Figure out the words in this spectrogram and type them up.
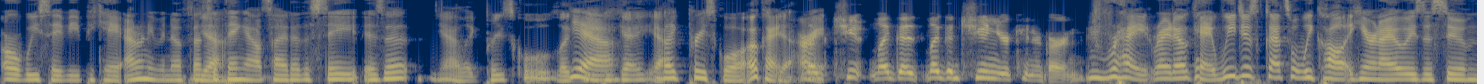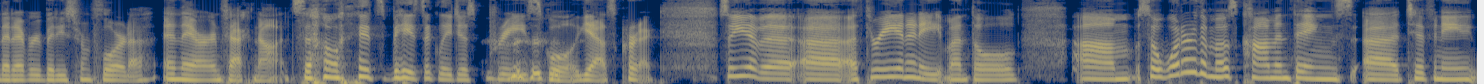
or we say VPK. I don't even know if that's Yeah. a thing outside of the state. Is it? Yeah, like preschool, like yeah. VPK. Yeah. Like preschool. Okay. Yeah. All right. like ju- like a like a junior kindergarten. Right, right. Okay. We just, that's what we call it here. And I always assume that everybody's from Florida and they are in fact not. So it's basically just preschool. yes, correct. So you have a, a, a three and an eight month old. Um, so what are the most common things, uh, Tiffany,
